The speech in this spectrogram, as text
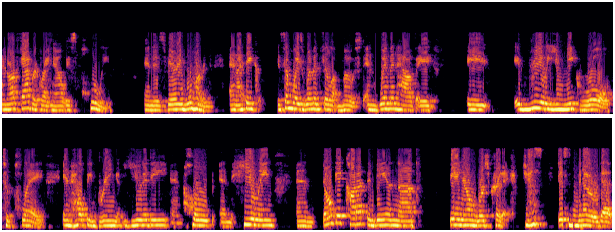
and our fabric right now is pulling and is very worn. And I think in some ways women feel it most, and women have a a a really unique role to play in helping bring unity and hope and healing. And don't get caught up in being uh, being your own worst critic. Just just know that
